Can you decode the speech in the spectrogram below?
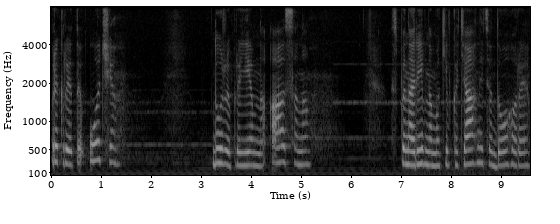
прикрити очі. Дуже приємна асана. Спина рівна, маківка тягнеться догори.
